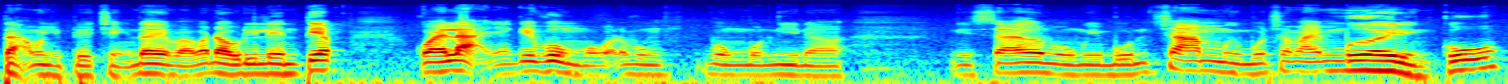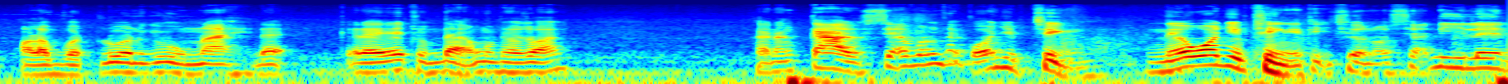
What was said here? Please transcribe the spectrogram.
tạo một nhịp điều chỉnh đây và bắt đầu đi lên tiếp. Quay lại những cái vùng mà gọi là vùng vùng 1000 ờ, nghìn xa hơn, vùng 1400 1420 đỉnh cũ hoặc là vượt luôn cái vùng này. Đấy, cái đấy chúng ta cũng theo dõi. Khả năng cao sẽ vẫn phải có nhịp chỉnh nếu có nhịp chỉnh thì thị trường nó sẽ đi lên,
